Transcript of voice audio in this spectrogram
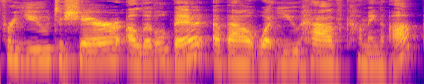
for you to share a little bit about what you have coming up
